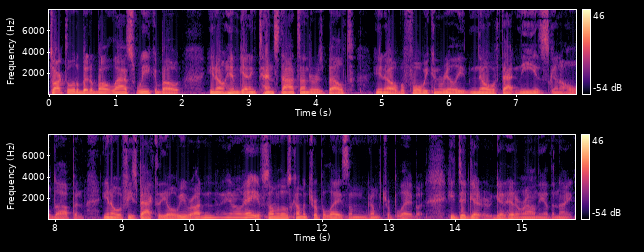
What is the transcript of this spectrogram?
talked a little bit about last week about you know him getting ten starts under his belt. You know, before we can really know if that knee is going to hold up, and you know if he's back to the old Erod. And you know, hey, if some of those come in AAA, some come in AAA. But he did get get hit around the other night.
